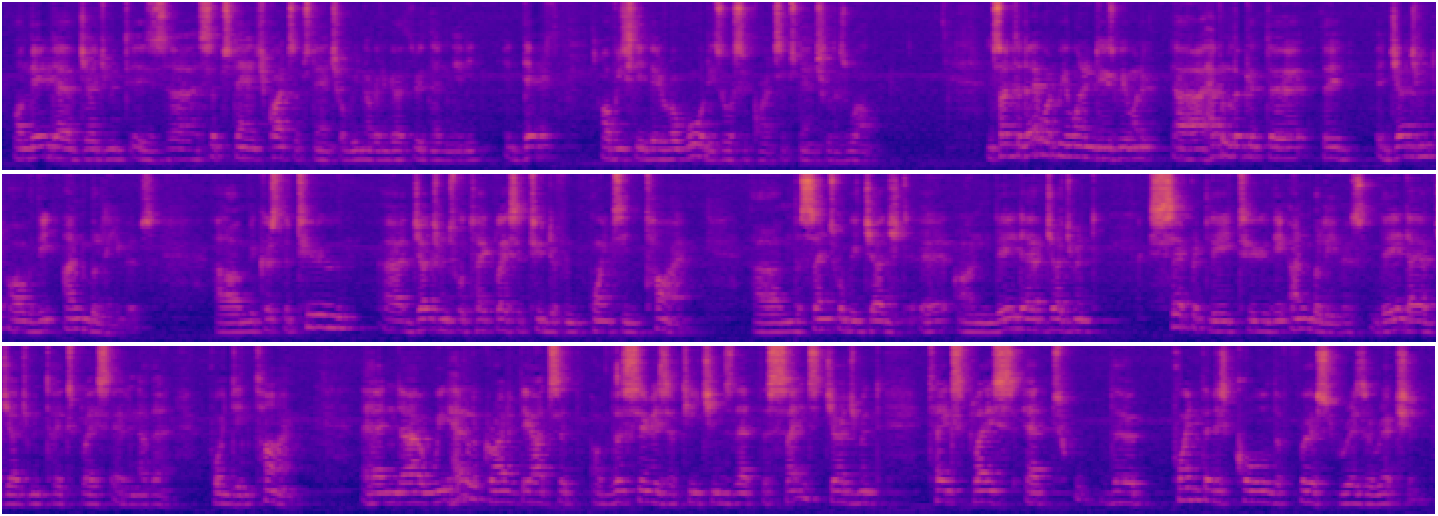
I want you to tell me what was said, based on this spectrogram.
on their day of judgment is uh, substantial, quite substantial. We're not going to go through that in any in depth. Obviously, their reward is also quite substantial as well. And so today, what we want to do is we want to uh, have a look at the, the judgment of the unbelievers, um, because the two uh, judgments will take place at two different points in time. Um, the saints will be judged uh, on their day of judgment separately to the unbelievers. Their day of judgment takes place at another point in time. And uh, we had a look right at the outset of this series of teachings that the saints' judgment takes place at the point that is called the first resurrection.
